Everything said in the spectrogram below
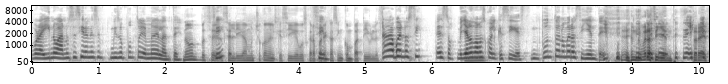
por ahí no va. No sé si era en ese mismo punto, ya me adelanté. No, pues se, liga mucho con el que sigue, buscar parejas incompatibles. Ah, bueno, sí, eso. Ya nos vamos con el que sigue. Punto número siguiente. número siguiente, tres.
